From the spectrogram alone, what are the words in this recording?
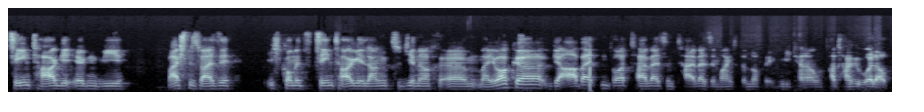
zehn Tage irgendwie, beispielsweise ich komme jetzt zehn Tage lang zu dir nach ähm, Mallorca, wir arbeiten dort teilweise und teilweise mache ich dann noch irgendwie, keine Ahnung, ein paar Tage Urlaub.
